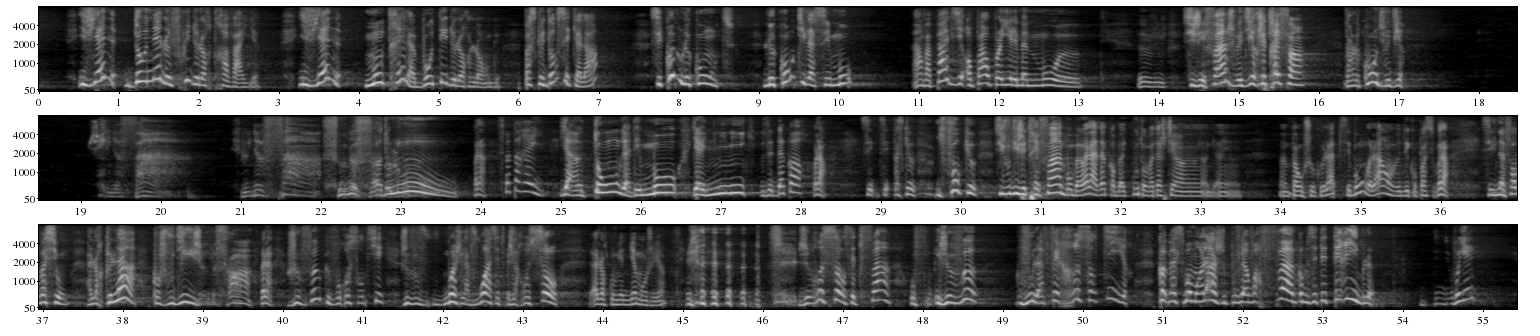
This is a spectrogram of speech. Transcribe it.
Ils viennent donner le fruit de leur travail. Ils viennent montrer la beauté de leur langue. Parce que dans ces cas-là, c'est comme le conte. Le conte, il a ses mots. Hein, on va pas dire, on va pas employer les mêmes mots. Euh, euh, si j'ai faim, je vais dire j'ai très faim. Dans le conte, je vais dire j'ai une faim une faim, une faim de loup. Voilà, c'est pas pareil. Il y a un ton, il y a des mots, il y a une mimique. Vous êtes d'accord? Voilà. C'est, parce que il faut que, si je vous dis j'ai très faim, bon ben voilà, d'accord, bah écoute, on va t'acheter un, pain au chocolat, puis c'est bon, voilà, on, dès qu'on voilà, c'est une information. Alors que là, quand je vous dis j'ai faim, voilà, je veux que vous ressentiez, je moi je la vois, cette, je la ressens, alors qu'on vient de bien manger. Hein. je ressens cette faim et je veux vous la faire ressentir comme à ce moment-là, je pouvais avoir faim, comme c'était terrible. Vous voyez?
